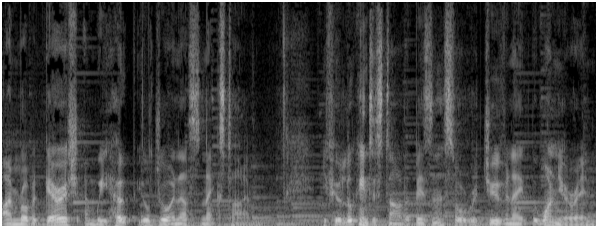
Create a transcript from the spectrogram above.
I'm Robert Gerrish, and we hope you'll join us next time. If you're looking to start a business or rejuvenate the one you're in,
